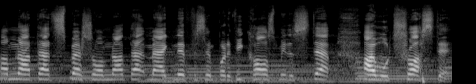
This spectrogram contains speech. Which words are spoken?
I'm not that special, I'm not that magnificent, but if He calls me to step, I will trust it.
